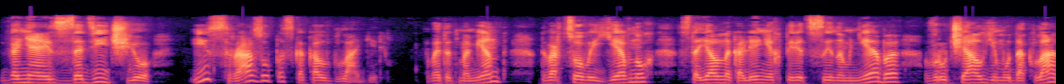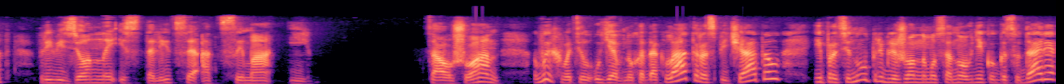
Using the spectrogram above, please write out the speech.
гоняясь за дичью, и сразу поскакал в лагерь. В этот момент дворцовый евнух стоял на коленях перед сыном неба, вручал ему доклад, привезенный из столицы от Сыма И. Цао Шуан выхватил у евнуха доклад, распечатал и протянул приближенному сановнику государя,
